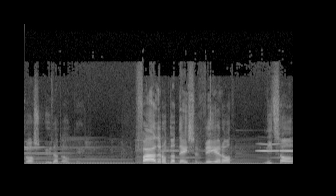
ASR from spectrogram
Zoals u dat ook deed. Vader, opdat deze wereld niet zal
